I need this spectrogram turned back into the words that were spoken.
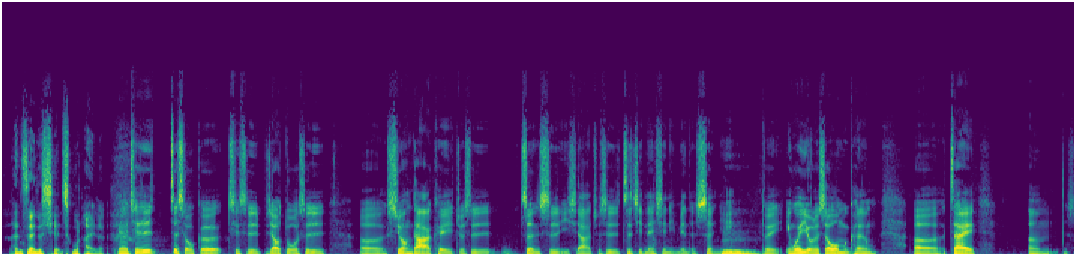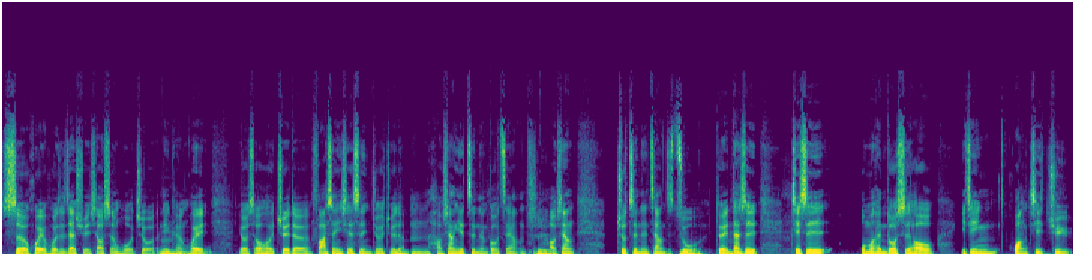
很自然就写出来了。因为其实这首歌其实比较多是，呃，希望大家可以就是正视一下，就是自己内心里面的声音。嗯、对，因为有的时候我们可能，呃，在。嗯，社会或者在学校生活久了，你可能会有时候会觉得发生一些事，情就会觉得，嗯，好像也只能够这样子，好像就只能这样子做。对，但是其实我们很多时候已经忘记去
